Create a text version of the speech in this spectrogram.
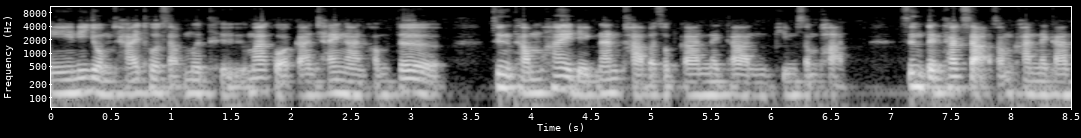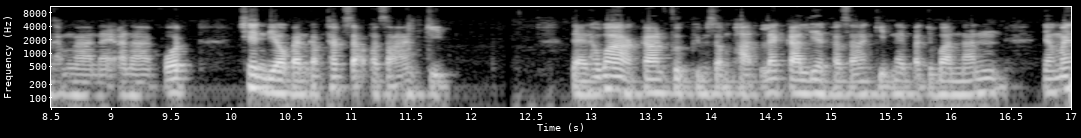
นี้นิยมใช้โทรศัพท์มือถือมากกว่าการใช้งานคอมพิวเตอร์ ซึ่งทำให้เด็กนั้นขาดประสบการณ์ในการพิมพ์สัมผัส ซึ่งเป็นทักษะสำคัญในการทำงานในอนาคต เช่นเดียวกันกับทักษะภาษาอังกฤษ แต่ถ้าว่าการฝึกพิมพ์สัมผัส และการเรียนภาษาอังกฤษในปัจจุบันนั้น ยังไม่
